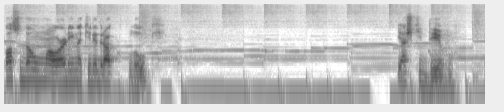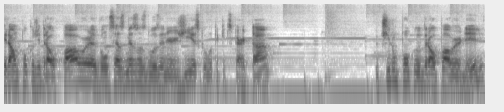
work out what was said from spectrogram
Posso dar uma ordem naquele Dracloak. E acho que devo tirar um pouco de Draw Power, vão ser as mesmas duas energias que eu vou ter que descartar. Eu tiro um pouco do Draw Power dele.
